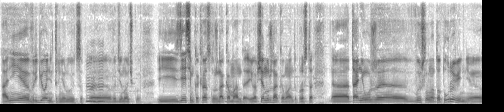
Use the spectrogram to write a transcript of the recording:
они в регионе тренируются угу. э, в одиночку. И здесь им как раз нужна команда. И вообще нужна команда. Просто э, Таня уже вышла на тот уровень э,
